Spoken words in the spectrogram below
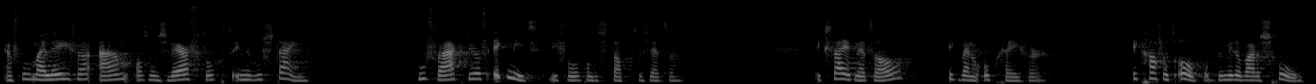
En voel mijn leven aan als een zwerftocht in de woestijn? Hoe vaak durf ik niet die volgende stap te zetten? Ik zei het net al, ik ben een opgever. Ik gaf het op op de middelbare school.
